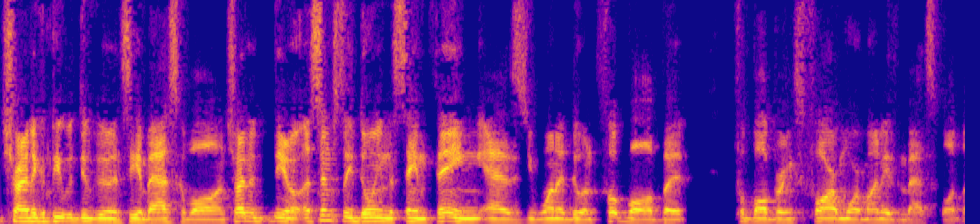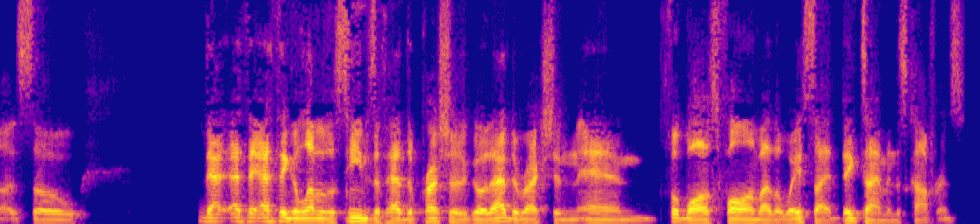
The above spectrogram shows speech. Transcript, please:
trying to compete with Duke and UNC in basketball and trying to you know essentially doing the same thing as you want to do in football, but football brings far more money than basketball does. So that I think I think a lot of those teams have had the pressure to go that direction, and football has fallen by the wayside big time in this conference.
